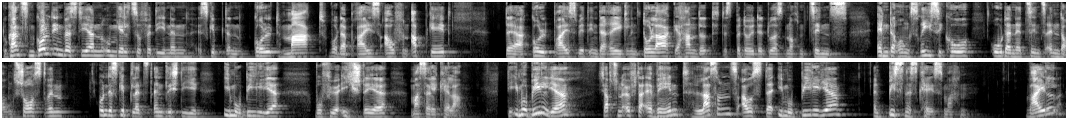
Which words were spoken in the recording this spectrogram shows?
Du kannst in Gold investieren, um Geld zu verdienen. Es gibt einen Goldmarkt, wo der Preis auf und ab geht. Der Goldpreis wird in der Regel in Dollar gehandelt. Das bedeutet, du hast noch ein Zinsänderungsrisiko oder eine Zinsänderungschance drin. Und es gibt letztendlich die Immobilie, wofür ich stehe, Marcel Keller. Die Immobilie, ich habe es schon öfter erwähnt, lass uns aus der Immobilie ein Business Case machen. Weil,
